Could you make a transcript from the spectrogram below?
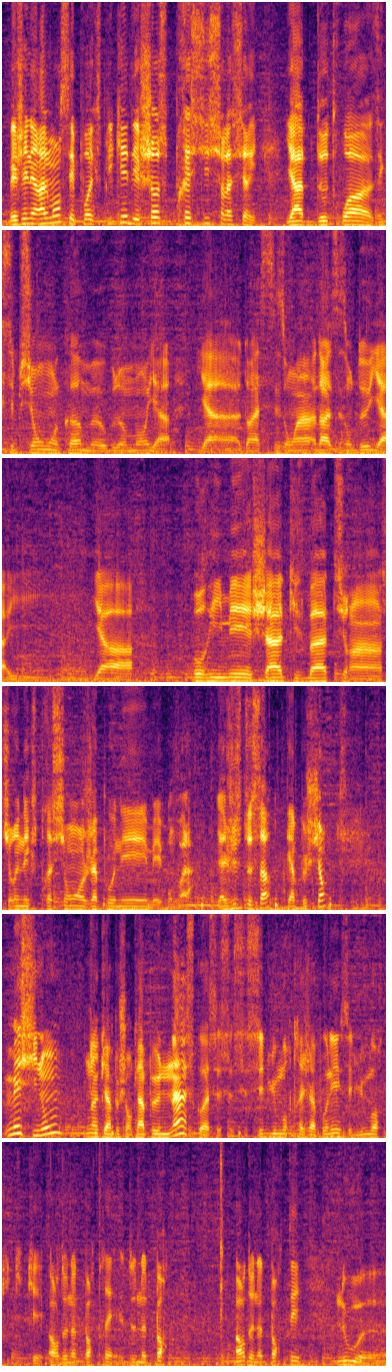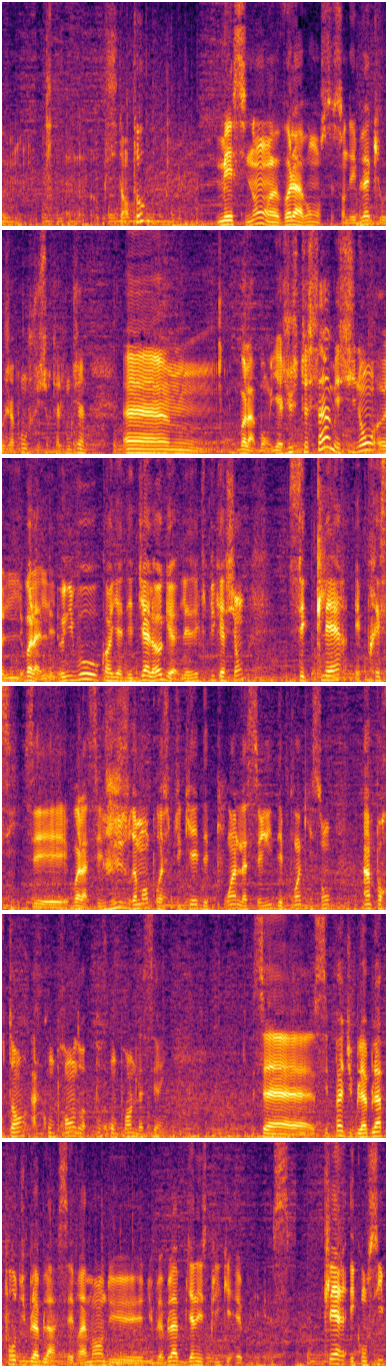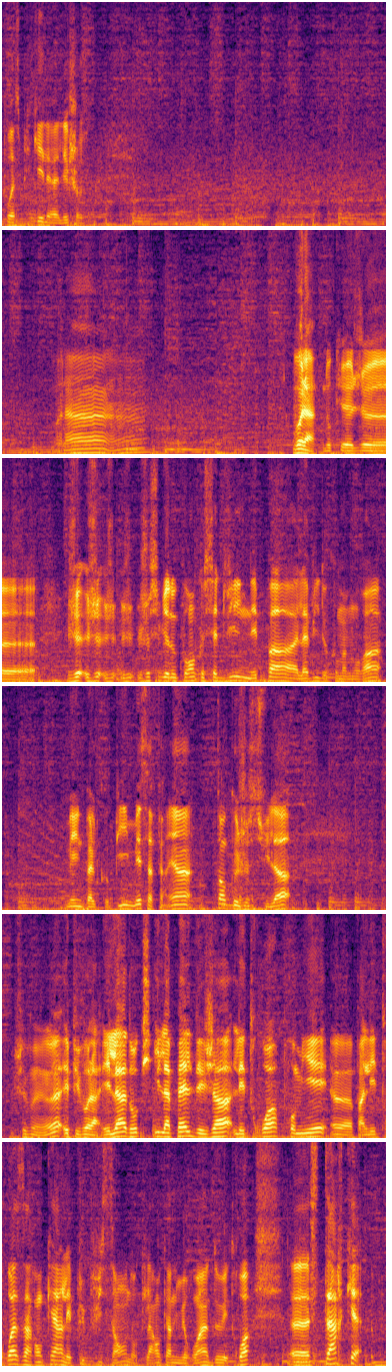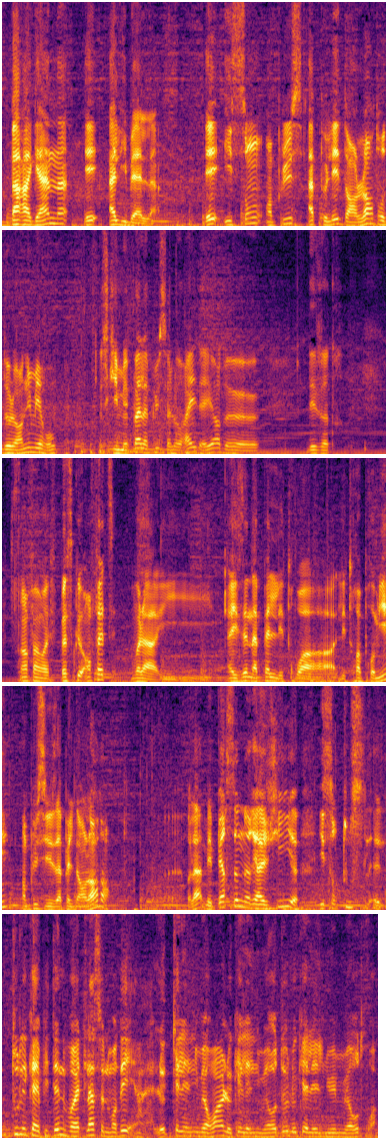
mais généralement c'est pour expliquer des choses précises sur la série. Il y a deux trois exceptions comme euh, au bout d'un moment il y a, y a dans la saison 1, dans la saison 2 il y a, il y a Orime et Shad qui se battent sur, un, sur une expression en japonais, mais bon voilà, il y a juste ça qui est un peu chiant. Mais sinon, non, qui est un peu chiant, qui est un peu naze quoi, c'est de l'humour très japonais, c'est de l'humour qui, est hors de notre portrait, de notre porte, hors de notre portée, nous euh, euh, occidentaux. Mais sinon, euh, voilà, bon, ce sont des blagues qui au Japon, je suis sûr qu'elles fonctionnent. voilà, bon, il y a juste ça, mais sinon, voilà, au niveau, quand il y a des dialogues, les explications, c'est clair et précis. C'est voilà, c'est juste vraiment pour expliquer des points de la série, des points qui sont importants à comprendre pour comprendre la série. C'est pas du blabla pour du blabla, c'est vraiment du, blabla bien expliqué, clair et concis pour expliquer les choses. Voilà. Hein. Voilà, donc euh, je suis bien au courant que cette ville n'est pas la ville de Komamura, mais une pâle copie, mais ça fait rien, tant que je suis là. Et puis voilà, et là donc il appelle déjà les trois premiers, euh, enfin les trois arancars les plus puissants, donc l'arancard numéro 1, 2 et 3, euh, Stark, Baragan et Alibel. Et ils sont en plus appelés dans l'ordre de leur numéro, ce qui met pas la puce à l'oreille d'ailleurs de, des autres. Enfin bref, parce que en fait, voilà, Aizen appelle les trois, les trois premiers. En plus, il les appelle dans l'ordre. Euh, voilà, mais personne ne réagit. Ils sont tous, euh, tous les capitaines vont être là, se demander ah, lequel est le numéro 1, lequel est le numéro 2, lequel est le numéro 3.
